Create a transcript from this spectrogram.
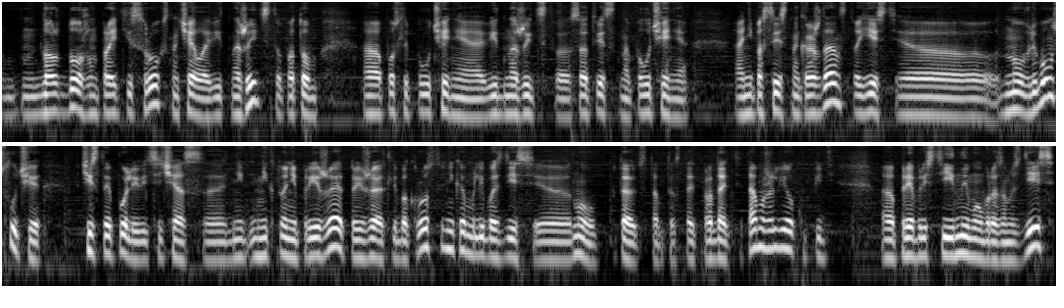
дол- должен пройти срок. Сначала вид на жительство, потом после получения вида на жительство, соответственно, получения а, непосредственно гражданства есть. э, Но в любом случае в чистое поле ведь сейчас э, ни- никто не приезжает, приезжают либо к родственникам, либо здесь, э, ну, пытаются там, так сказать, продать там жилье, купить, приобрести иным образом здесь,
